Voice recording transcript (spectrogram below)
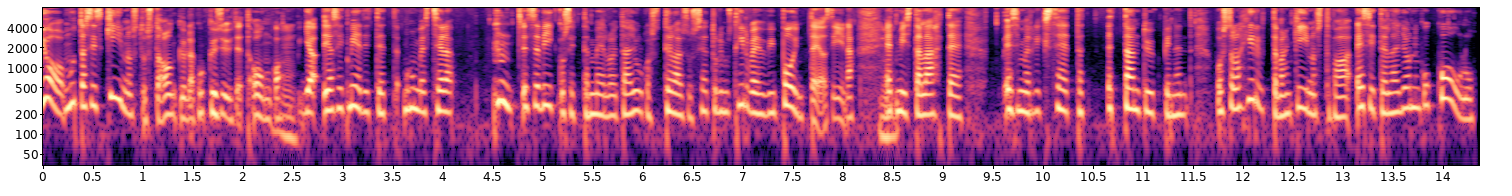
Joo, mutta siis kiinnostusta on kyllä, kun kysyit, että onko. Mm. Ja, ja sitten mietittiin, että mun mielestä siellä se viikko sitten meillä oli tämä julkaisutilaisuus, siellä tuli musta hirveän hyviä pointteja siinä, mm. että mistä lähtee esimerkiksi se, että, että tämän tyyppinen voisi olla hirvittävän kiinnostavaa esitellä jo niin kuin koulu,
